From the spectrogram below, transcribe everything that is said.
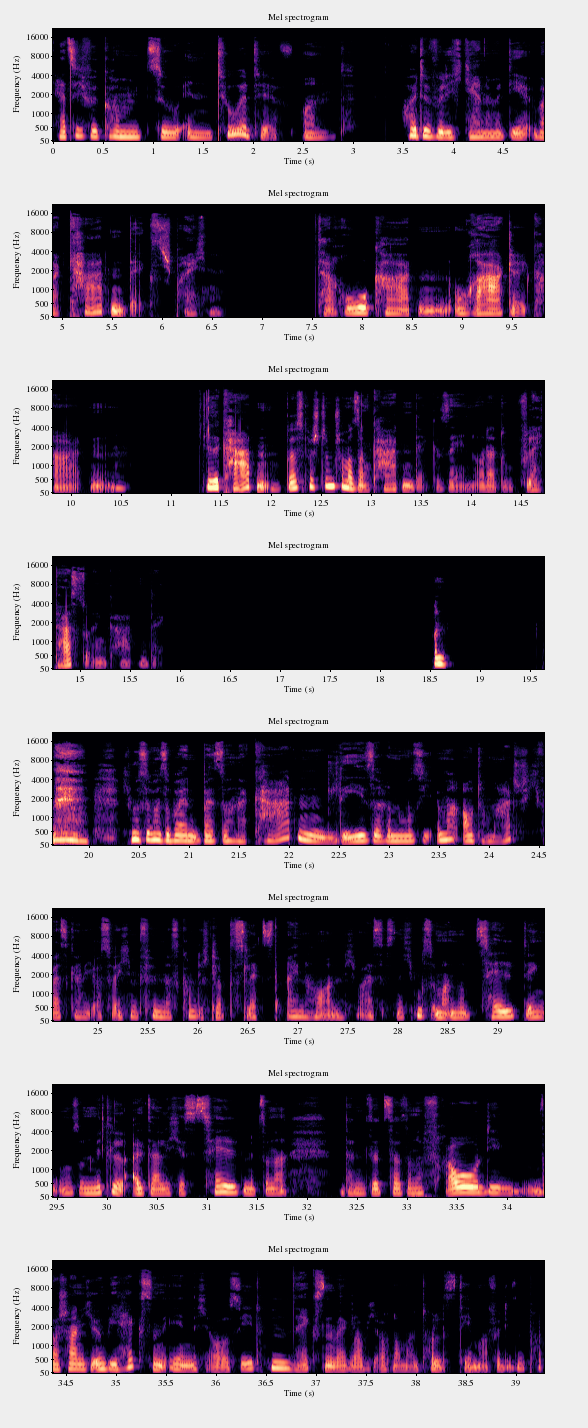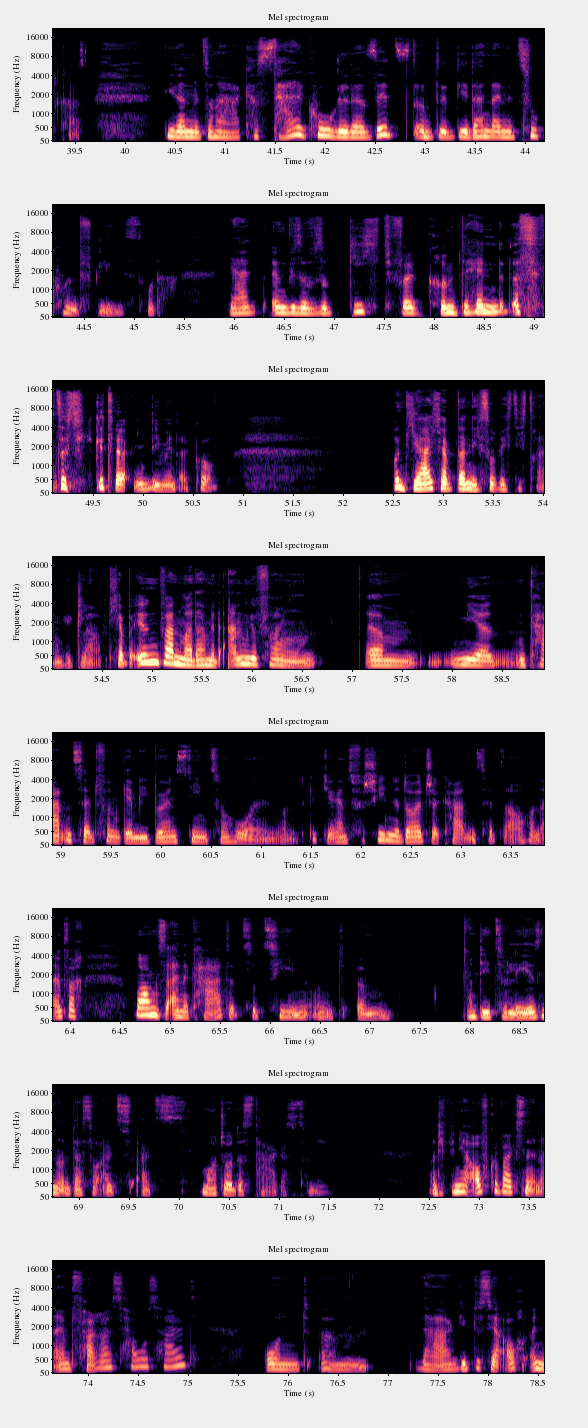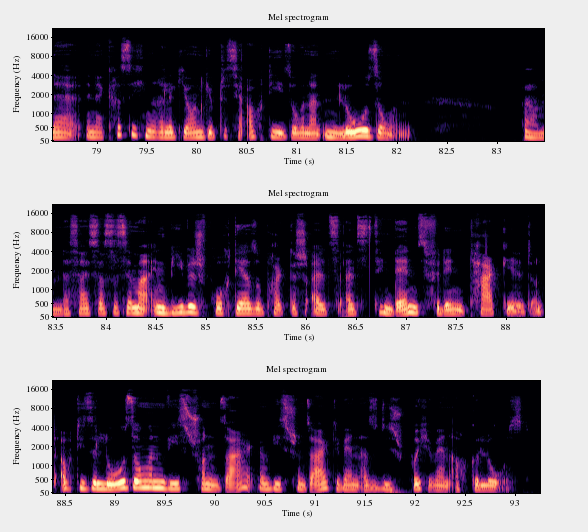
Herzlich willkommen zu Intuitive und heute würde ich gerne mit dir über Kartendecks sprechen. Tarotkarten, Orakelkarten. Diese Karten, du hast bestimmt schon mal so ein Kartendeck gesehen oder du, vielleicht hast du ein Kartendeck. Und ich muss immer so bei, bei so einer Kartenleserin muss ich immer automatisch, ich weiß gar nicht aus welchem Film das kommt, ich glaube das letzte Einhorn, ich weiß es nicht, ich muss immer an so ein Zelt denken, so ein mittelalterliches Zelt mit so einer, dann sitzt da so eine Frau, die wahrscheinlich irgendwie hexenähnlich aussieht. Hm, Hexen wäre glaube ich auch nochmal ein tolles Thema für diesen Podcast. Die dann mit so einer Kristallkugel da sitzt und dir dann deine Zukunft liest oder ja, irgendwie so, so gichtverkrümmte Hände. Das sind so die Gedanken, die mir da kommen. Und ja, ich habe da nicht so richtig dran geglaubt. Ich habe irgendwann mal damit angefangen, ähm, mir ein Kartenset von Gabby Bernstein zu holen. Und gibt ja ganz verschiedene deutsche Kartensets auch. Und einfach morgens eine Karte zu ziehen und, ähm, und die zu lesen und das so als, als Motto des Tages zu nehmen. Und ich bin ja aufgewachsen in einem Pfarrershaushalt. Und ähm, da gibt es ja auch in der, in der christlichen Religion gibt es ja auch die sogenannten Losungen. Ähm, das heißt, das ist immer ein Bibelspruch, der so praktisch als, als Tendenz für den Tag gilt. Und auch diese Losungen, wie es schon sagt, wie es schon sagt, die werden, also diese Sprüche werden auch gelost.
